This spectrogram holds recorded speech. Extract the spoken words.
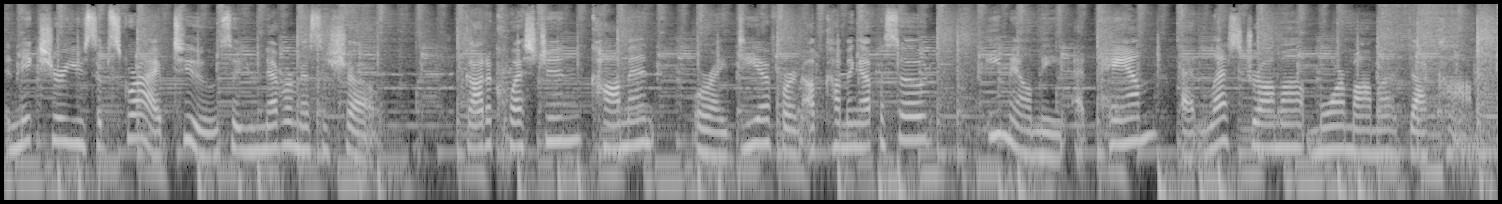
and make sure you subscribe too so you never miss a show. Got a question, comment, or idea for an upcoming episode? Email me at pam at lessdramamoremama.com.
